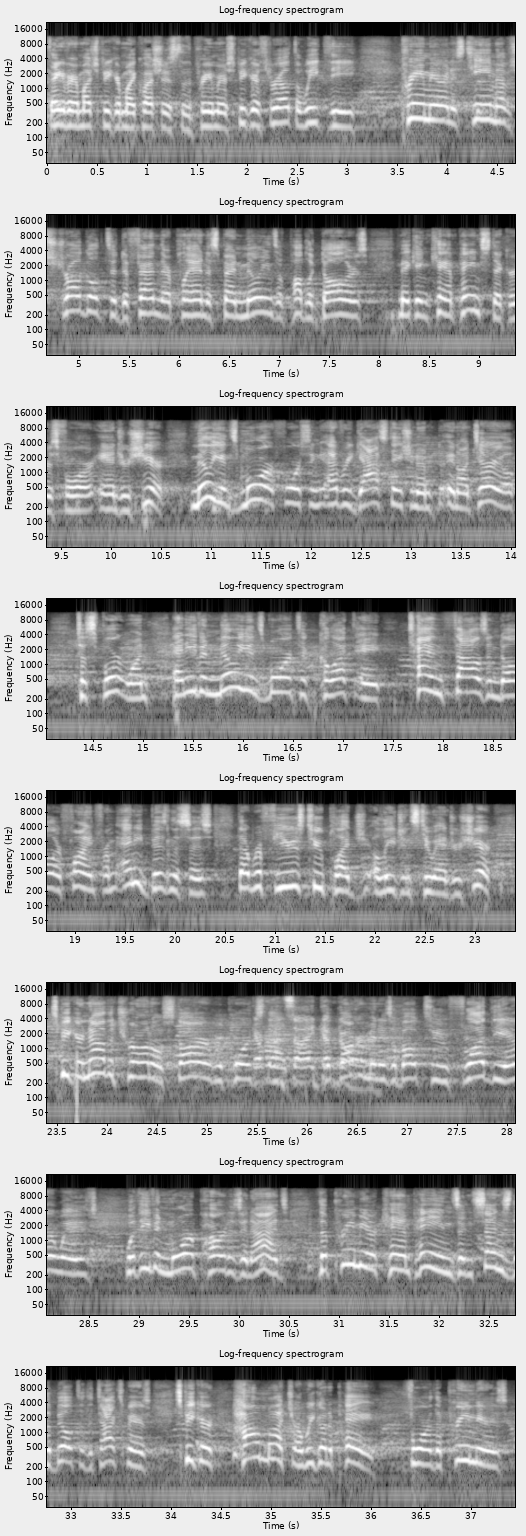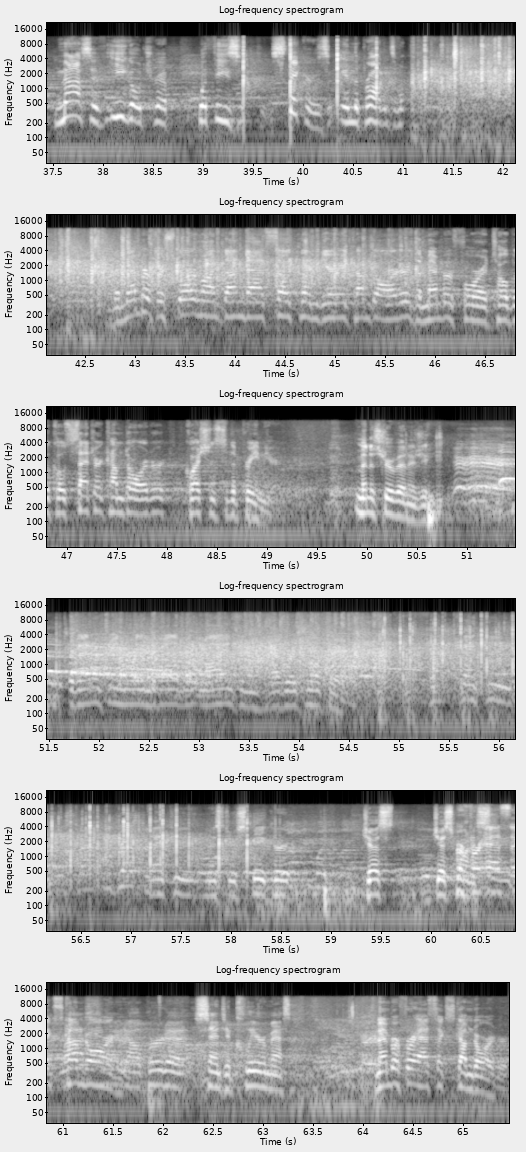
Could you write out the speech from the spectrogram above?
Thank you very much, Speaker. My question is to the Premier. Speaker, throughout the week, the Premier and his team have struggled to defend their plan to spend millions of public dollars making campaign stickers for Andrew Scheer. Millions more forcing every gas station in, in Ontario to sport one, and even millions more to collect a $10,000 fine from any businesses that refuse to pledge allegiance to Andrew Scheer. Speaker, now the Toronto Star reports Government that side, the government is about to flood the airwaves with even more partisan ads. The Premier campaigns and sends the bill to the taxpayers. Speaker, how much are we going to pay for the Premier's massive ego trip with these stickers in the province of The member for Stormont, Dundas, South Glengarry come to order. The member for Etobicoke Centre come to order. Questions to the Premier. Minister of Energy. Here. Minister Of Energy, Northern Development, Mines and Aboriginal Affairs. Thank you. Thank you, Mr. Speaker. Just, just Member want to for say, Essex, come to order. night Alberta sent a clear message. Member for Essex come to order.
